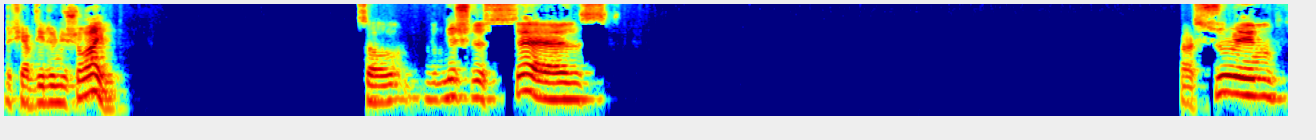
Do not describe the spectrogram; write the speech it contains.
but you have to eat in Yerushalayim. So the Mishnah says. Asurim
